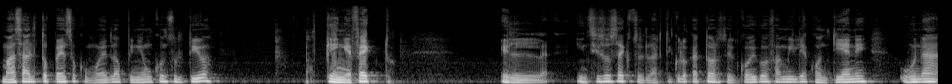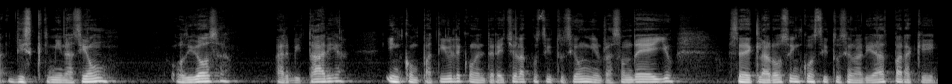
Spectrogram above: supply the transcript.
más alto peso, como es la opinión consultiva, que en efecto el inciso sexto del artículo 14 del Código de Familia contiene una discriminación odiosa, arbitraria, incompatible con el derecho de la Constitución y en razón de ello se declaró su inconstitucionalidad para que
